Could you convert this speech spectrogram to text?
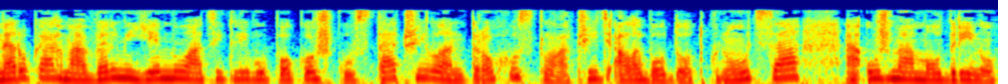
Na rukách má veľmi jemnú a citlivú pokožku. Stačí len trochu stlačiť alebo dotknúť sa a už má modrinu.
